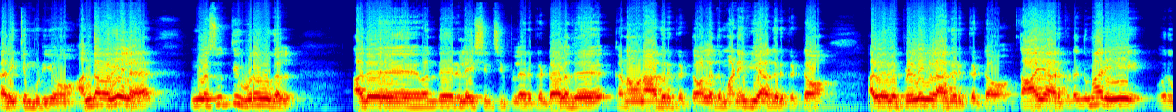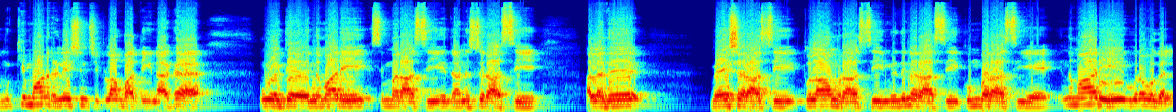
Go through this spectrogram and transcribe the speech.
கழிக்க முடியும். அந்த வகையில உங்களை சுத்தி உறவுகள் அது வந்து ரிலேஷன்ஷிப்ல இருக்கட்டும் அல்லது கணவனாக இருக்கட்டும் அல்லது மனைவியாக இருக்கட்டும் அல்லது பிள்ளைகளாக இருக்கட்டும் தாயா இருக்கட்டும் இந்த மாதிரி ஒரு முக்கியமான ரிலேஷன்ஷிப்லாம் பார்த்தீங்கன்னாக்க உங்களுக்கு இந்த மாதிரி சிம்ம ராசி தனுசு ராசி அல்லது மேஷ ராசி துலாம் ராசி மிதுன ராசி கும்ப ராசியே இந்த மாதிரி உறவுகள்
